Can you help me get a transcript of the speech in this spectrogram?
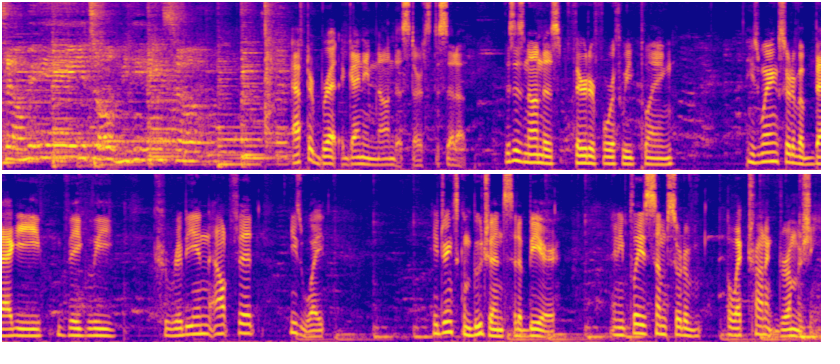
tell me you told me so. After Brett, a guy named Nanda starts to set up. This is Nanda's third or fourth week playing. He's wearing sort of a baggy, vaguely Caribbean outfit. He's white. He drinks kombucha instead of beer, and he plays some sort of electronic drum machine.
